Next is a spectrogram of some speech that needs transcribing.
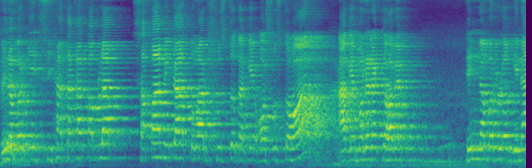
দুই নম্বর কি? সিহা টাকা কাবলা সাপাবিকা তোমার সুস্থতাকে অসুস্থ হওয়ার আগে মনে রাখতে হবে। তিন নম্বর হলো গিনা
